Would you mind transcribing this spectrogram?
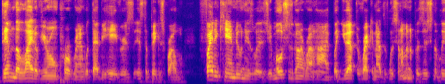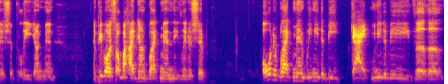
dim the light of your own program with that behavior is, is the biggest problem. Fighting Cam Newton is what is your emotions going to run high, but you have to recognize that. Listen, I'm in a position of leadership to lead young men, and people always talk about how young black men need leadership. Older black men, we need to be guide. We need to be the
